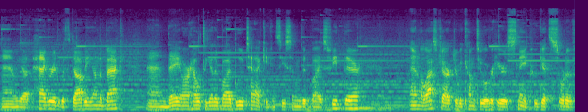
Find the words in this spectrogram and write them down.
And we got Hagrid with Dobby on the back. And they are held together by blue tack. You can see some of it by his feet there. And the last character we come to over here is Snape, who gets sort of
